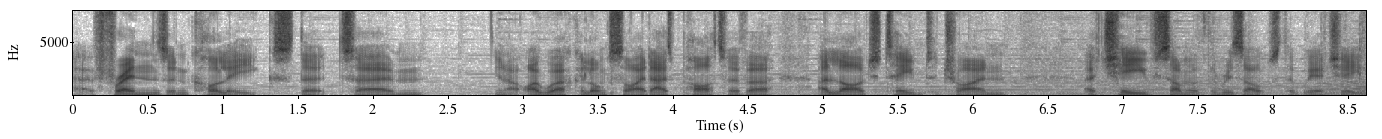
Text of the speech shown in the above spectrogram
uh, friends and colleagues that um, you know I work alongside as part of a, a large team to try and achieve some of the results that we achieve.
